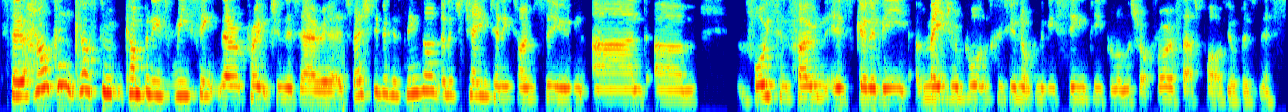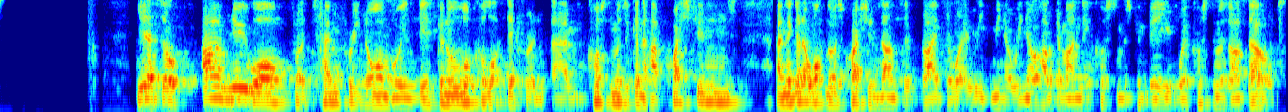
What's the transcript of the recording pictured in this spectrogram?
So, how can custom companies rethink their approach in this area, especially because things aren't going to change anytime soon, and um, voice and phone is going to be of major importance because you're not going to be seeing people on the shop floor if that's part of your business. Yeah, so our new or sort of temporary normal is, is going to look a lot different. Um, customers are going to have questions and they're going to want those questions answered right away. We, you know, we know how demanding customers can be. We're customers ourselves.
